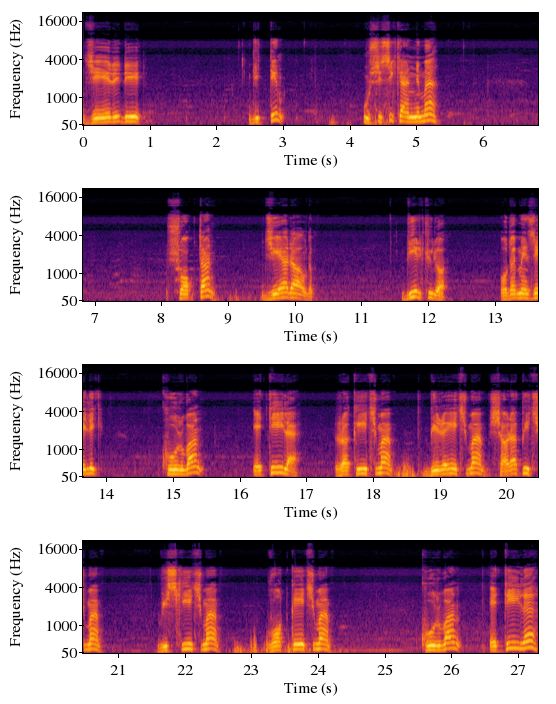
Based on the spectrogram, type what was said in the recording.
ciğeri değil. Gittim. Usisi kendime şoktan ciğer aldım. Bir kilo. O da mezelik. Kurban etiyle rakı içmem, bira içmem, şarap içmem, viski içmem, vodka içmem. Kurban etiyle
